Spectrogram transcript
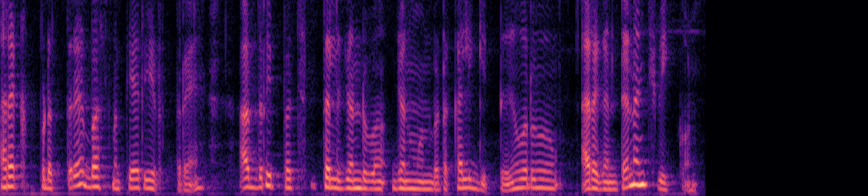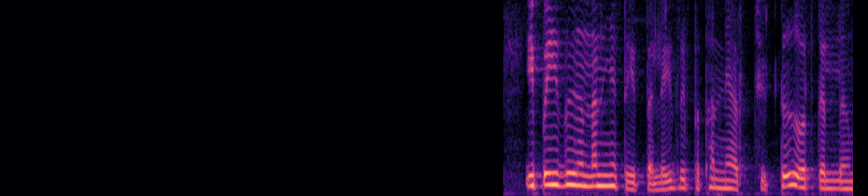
ಅರೆ ಕಪ್ಪಡತ್ರೆ ಬಾಸ್ಮತಿ ಅರಿ ಇಡ್ತಾರೆ ಅದ್ರ ಇಪ್ಪ ತಲೆ ಜಂಡು ಜನ್ಮನ್ ಬಟ ಕಲಿಗಿಟ್ಟು ಅವರು ಅರೆ ಗಂಟೆ ನಂಚಿ ഇപ്പം ഇത് നനഞ്ഞ ടീത്തല്ല ഇതിലിപ്പോൾ തന്നെ അരച്ചിട്ട് ഒരെല്ലാം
